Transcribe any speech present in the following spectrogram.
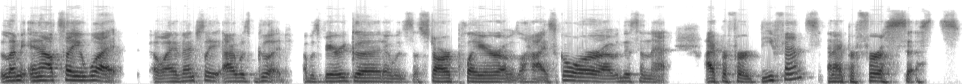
let me, and I'll tell you what, oh, I eventually I was good. I was very good. I was a star player. I was a high scorer. I was this and that. I prefer defense and I prefer assists.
